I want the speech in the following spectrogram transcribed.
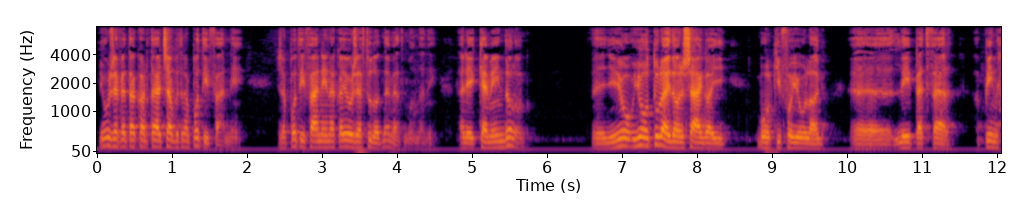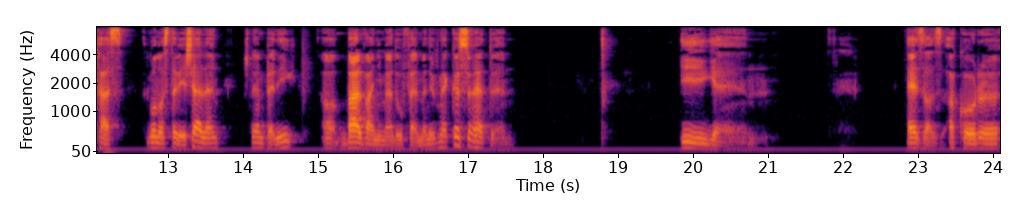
Józsefet akarta elcsábítani a Potifárné. És a Potifárnénak a József tudott nevet mondani. Elég kemény dolog. Egy jó, jó tulajdonságaiból kifolyólag lépett fel a Pinhász gonosztevés ellen, és nem pedig a bálványimádó felmenőknek köszönhetően. Igen. Ez az. Akkor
